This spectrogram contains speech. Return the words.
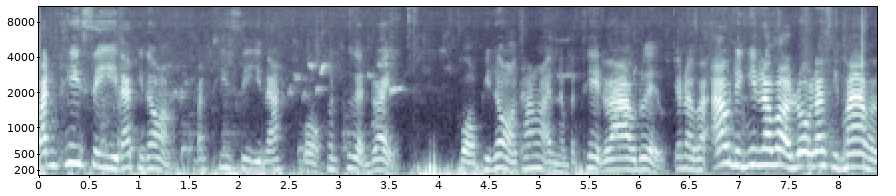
วันที่สี่นะพี่น้องวันที่สี่นะบอกเพื่อนๆด้วย บอกพี่น้องทั้งอันนั้นประเทศลาวด้วยเจ้าหน่อยว่าเอ้าเดี๋ยวนี้แล้วว่าโลกแล้วสิมาแบบ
